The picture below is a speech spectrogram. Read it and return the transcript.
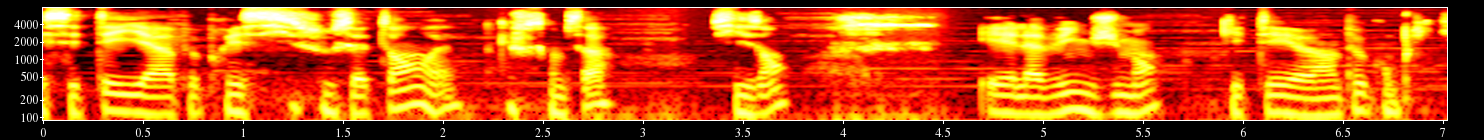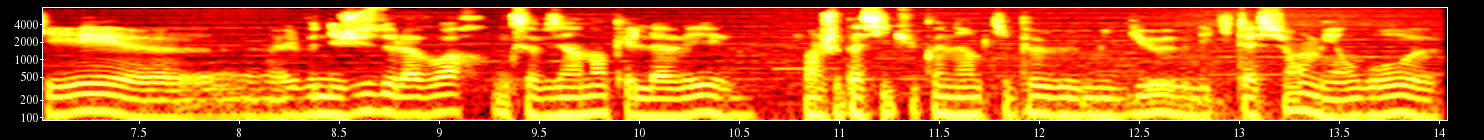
Et c'était il y a à peu près 6 ou 7 ans, ouais, quelque chose comme ça, 6 ans. Et elle avait une jument qui était euh, un peu compliquée, euh, elle venait juste de l'avoir, donc ça faisait un an qu'elle l'avait. Enfin, je sais pas si tu connais un petit peu le milieu l'équitation, mais en gros, euh,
